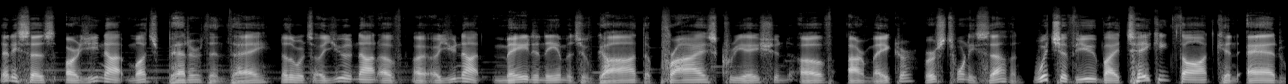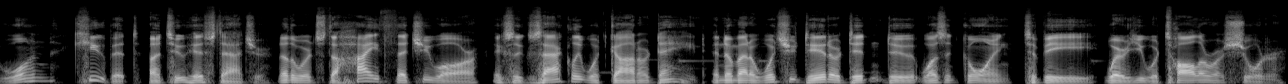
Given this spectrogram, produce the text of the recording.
Then he says, Are ye not much better than they? In other words, are you not of uh, are you not made in the image of God, the prize creation of our Maker? Verse 27. Which of you by taking thought can add one cubit unto his stature. In other words, the height that you are is exactly what God ordained. And no matter what you did or didn't do, it wasn't going to be where you were taller or shorter.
